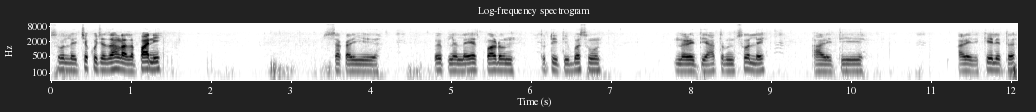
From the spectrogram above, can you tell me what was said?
सोललंय चकूच्या झाडाला पाणी. सकाळी पाईपलाईनला याच पाडून तुटी ती बसवून नळी ती हातरून सोललंय. आळी ती आळी केले तर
